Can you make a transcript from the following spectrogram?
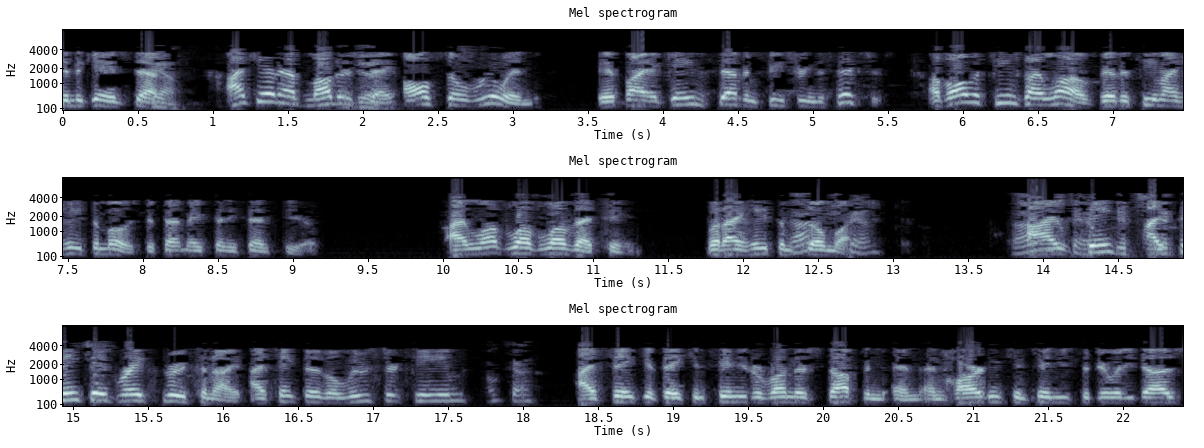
in the game seven. Yeah. I can't have Mother's Day also ruined it by a game seven featuring the Sixers. Of all the teams I love, they're the team I hate the most, if that makes any sense to you. I love, love, love that team, but I hate them I so much. Understand. I think, It's- I think they break through tonight. I think they're the looser team. okay. I think if they continue to run their stuff and, and, and Harden continues to do what he does,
